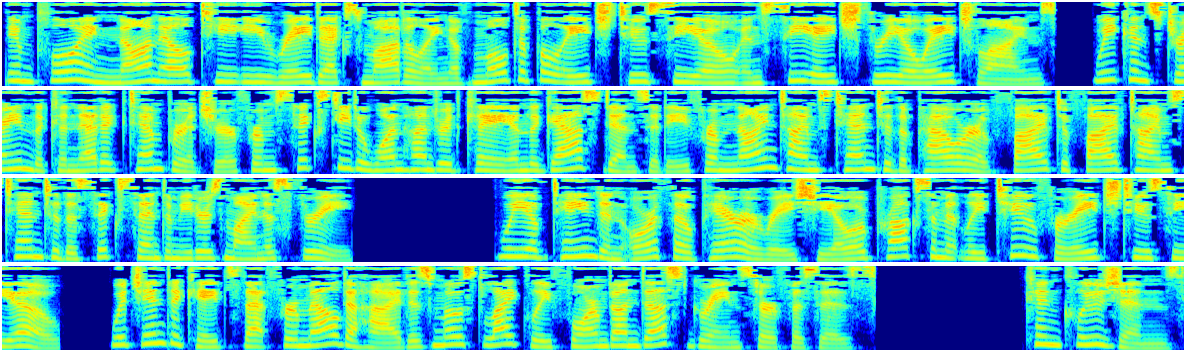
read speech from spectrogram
Employing non-LTE RADEX modeling of multiple H2CO and CH3OH lines, we constrain the kinetic temperature from 60 to 100 K and the gas density from 9 times 10 to the power of 5 to 5 times 10 to the 6 centimeters minus 3. We obtained an ortho-para ratio approximately 2 for H2CO, which indicates that formaldehyde is most likely formed on dust grain surfaces. Conclusions.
